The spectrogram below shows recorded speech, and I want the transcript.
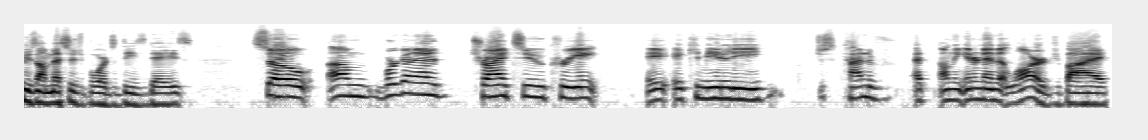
who's on message boards these days. So um, we're gonna try to create a, a community just kind of at, on the internet at large by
